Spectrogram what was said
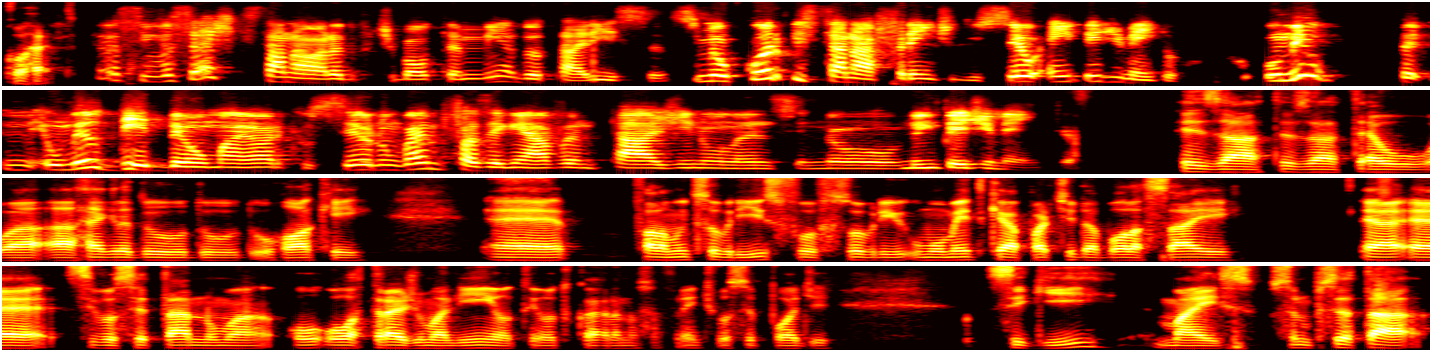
Correto. Então, assim, você acha que está na hora do futebol também adotar isso? Se meu corpo está na frente do seu, é impedimento. O meu, o meu dedão maior que o seu não vai me fazer ganhar vantagem no lance, no, no impedimento. Exato, exato. É o, a, a regra do, do, do hockey é, fala muito sobre isso, sobre o momento que a partir da bola sai é, é, se você está numa ou, ou, atrás de uma linha ou tem outro cara na sua frente, você pode seguir, mas você não precisa estar. Tá,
